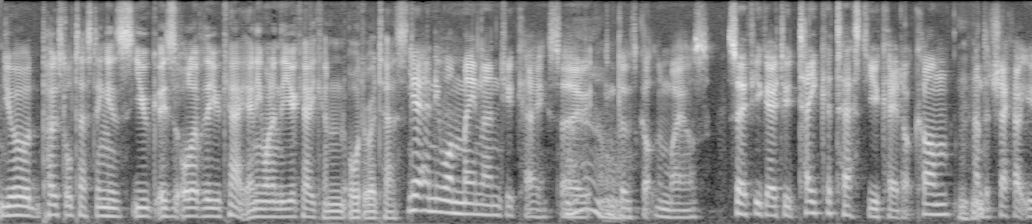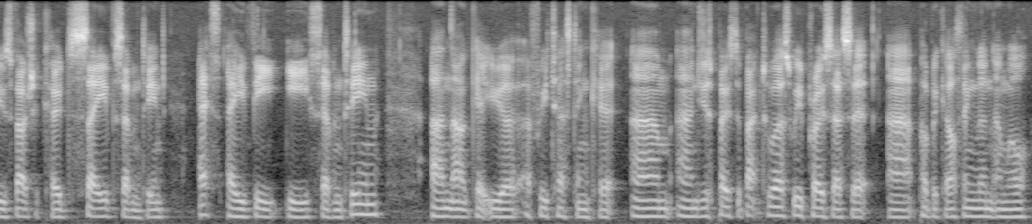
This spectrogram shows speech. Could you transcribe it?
your postal testing is you is all over the UK? Anyone in the UK can order a test. Yeah, anyone mainland UK, so Wow. England, Scotland, Wales. So if you go to takeatestuk.com Mm-hmm. and to check out use voucher code SAVE17, S A V E 17, and that'll get you a, a free testing kit. Um, and you just post it back to us. We process it at Public Health England and we'll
